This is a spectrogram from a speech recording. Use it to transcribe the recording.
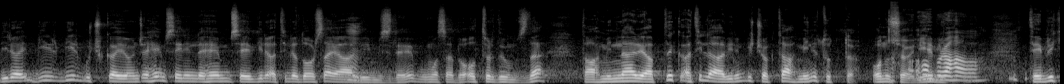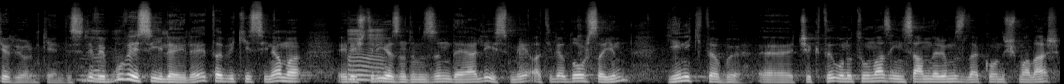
bir, ay- bir, bir buçuk ay önce hem seninle hem sevgili Atilla Dorsay abimizle bu masada oturduğumuzda tahminler yaptık. Atilla abinin birçok tahmini tuttu. Onu söyleyebilirim. bravo. Tebrik ediyorum kendisini ve bu vesileyle tabii ki sinema eleştiri yazarımızın değerli ismi Atilla Dorsay'ın yeni kitabı e, çıktı. Unutulmaz insanlarımızla konuşmalar.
